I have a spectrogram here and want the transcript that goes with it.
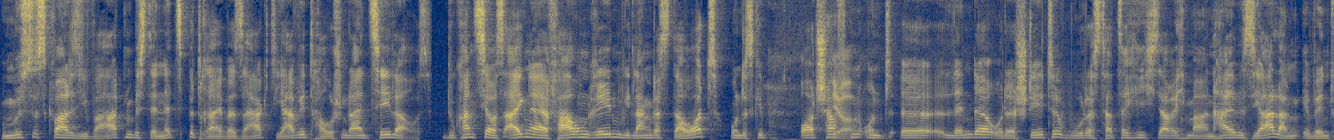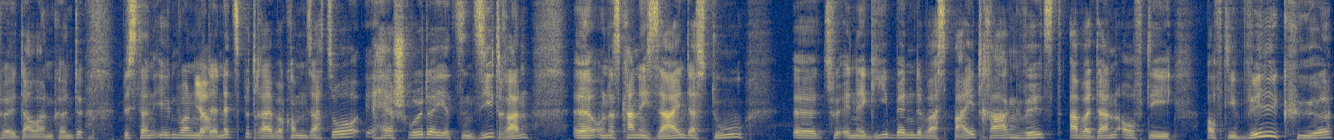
Du müsstest quasi warten, bis der Netzbetreiber sagt, ja, wir tauschen deinen Zähler aus. Du kannst ja aus eigener Erfahrung reden, wie lange das dauert. Und es gibt Ortschaften ja. und äh, Länder oder Städte, wo das tatsächlich, sage ich mal, ein halbes Jahr lang eventuell dauern könnte, bis dann irgendwann ja. mal der Netzbetreiber kommt und sagt, so, Herr Schröder, jetzt sind Sie dran. Äh, und es kann nicht sein, dass du äh, zur Energiebände was beitragen willst, aber dann auf die, auf die Willkür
